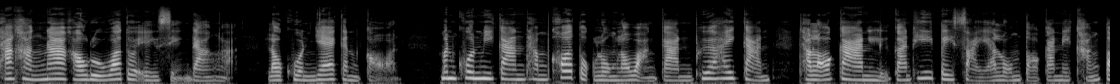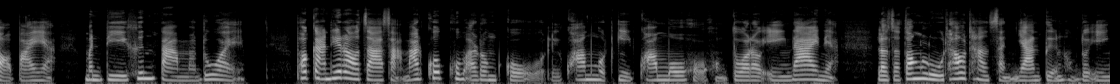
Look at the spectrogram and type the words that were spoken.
ถ้าครั้งหน้าเขารู้ว่าตัวเองเสียงดังอะ่ะ เราควรแยกกันก่อน มันควรมีการทำข้อตกลงระหว่างกัน เพื่อให้การทะเลาะกันหรือการที่ไปใส่อารมณ์ต่อกันในครั้งต่อไปอะ มันดีขึ้นตามมาด้วย เพราะการที่เราจะสามารถควบคุมอารมณ์โกรธหรือความหงุดหงิดความโมโหของตัวเราเองได้เนี่ย เราจะต้องรู้เท่าทันสัญญาณเตือนของตัวเอง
